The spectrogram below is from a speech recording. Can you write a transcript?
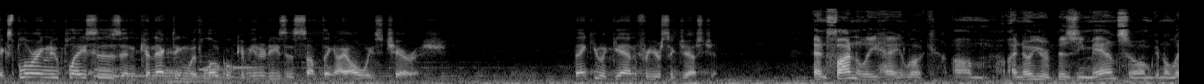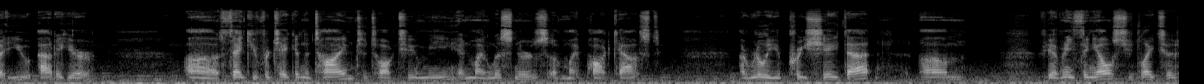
Exploring new places and connecting with local communities is something I always cherish. Thank you again for your suggestion. And finally, hey, look, um, I know you're a busy man, so I'm going to let you out of here. Uh, thank you for taking the time to talk to me and my listeners of my podcast. I really appreciate that. Um, if you have anything else you'd like to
